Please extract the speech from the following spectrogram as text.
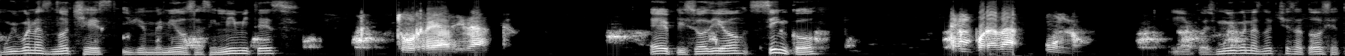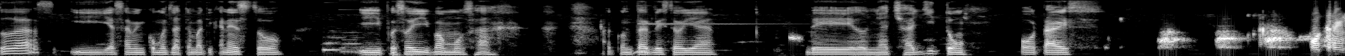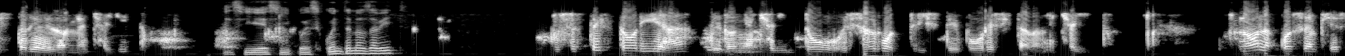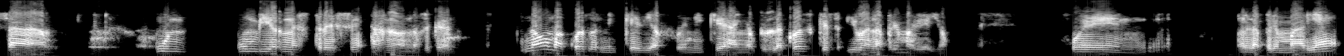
Muy buenas noches y bienvenidos a Sin Límites, Tu realidad. episodio 5. Temporada 1. Y pues muy buenas noches a todos y a todas. Y ya saben cómo es la temática en esto. Y pues hoy vamos a, a contar la historia de Doña Chayito. Otra vez. Otra historia de Doña Chayito. Así es. Y pues cuéntanos, David. Pues esta historia de Doña Chayito es algo triste, pobrecita Doña Chayito. Pues no, la cosa empieza un, un viernes 13. Ah, no, no sé qué. No me acuerdo ni qué día fue, ni qué año, pero la cosa es que iba en la primaria yo. Fue en, en la primaria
